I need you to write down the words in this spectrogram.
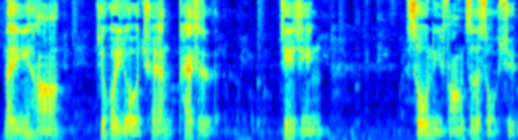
那银行。就会有权开始进行收你房子的手续。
